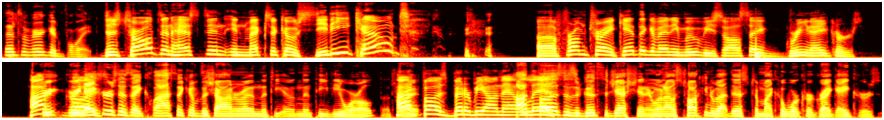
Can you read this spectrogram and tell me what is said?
That's a very good point. Does Charlton Heston in Mexico City count? uh, from Trey, can't think of any movies, so I'll say Green Acres. Hot Green, Green Acres is a classic of the genre in the in the TV world. That's Hot right. Fuzz better be on that Hot list. Hot Fuzz is a good suggestion, and when I was talking about this to my coworker Greg Akers,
